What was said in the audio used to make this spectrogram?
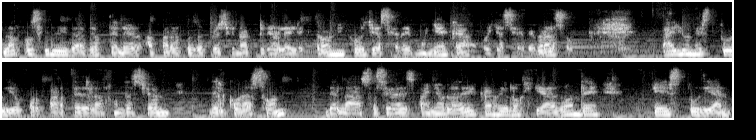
la posibilidad de obtener aparatos de presión arterial electrónicos, ya sea de muñeca o ya sea de brazo. Hay un estudio por parte de la Fundación del Corazón de la Sociedad Española de Cardiología donde estudian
